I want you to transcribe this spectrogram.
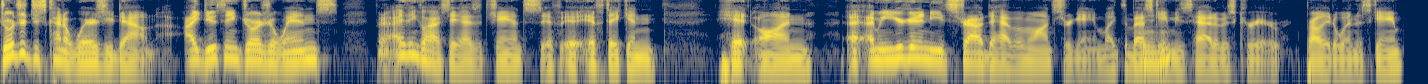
Georgia just kind of wears you down. I do think Georgia wins, but I think Ohio State has a chance if if they can hit on I mean, you're going to need Stroud to have a monster game, like the best Mm-hmm. game he's had of his career, probably to win this game.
